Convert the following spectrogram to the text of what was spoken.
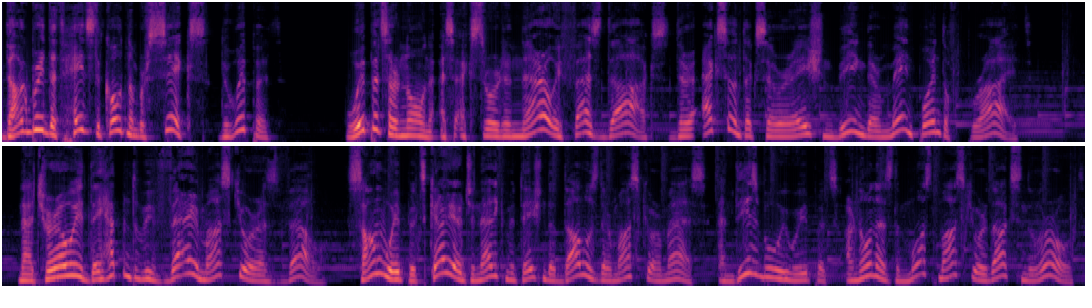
Dog breed that hates the cold number 6, the Whippet. Whippets are known as extraordinarily fast dogs, their excellent acceleration being their main point of pride. Naturally, they happen to be very muscular as well. Some whippets carry a genetic mutation that doubles their muscular mass, and these bully whippets are known as the most muscular dogs in the world.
